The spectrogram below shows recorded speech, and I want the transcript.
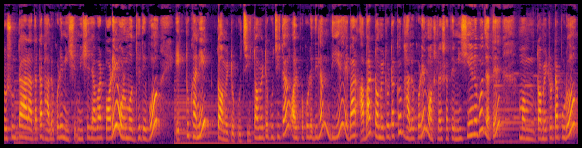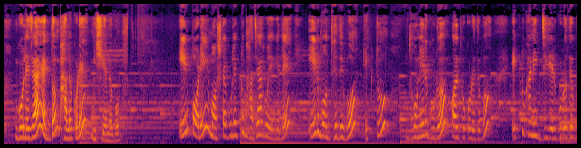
রসুনটা আর আদাটা ভালো করে মিশে মিশে যাওয়ার পরে ওর মধ্যে দেব একটুখানি টমেটো কুচি। টমেটো কুচিটা অল্প করে দিলাম, দিয়ে এবার আবার টমেটোটাকেও ভালো করে মশলার সাথে মিশিয়ে নেব, যাতে টমেটোটা পুরো গলে যায়, একদম ভালো করে মিশিয়ে নেব। এরপরে মশলাগুলো একটু ভাজা হয়ে গেলে এর মধ্যে দেব একটু ধনের গুঁড়ো, অল্প করে দেব। একটুখানি জিরের গুঁড়ো দেব।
